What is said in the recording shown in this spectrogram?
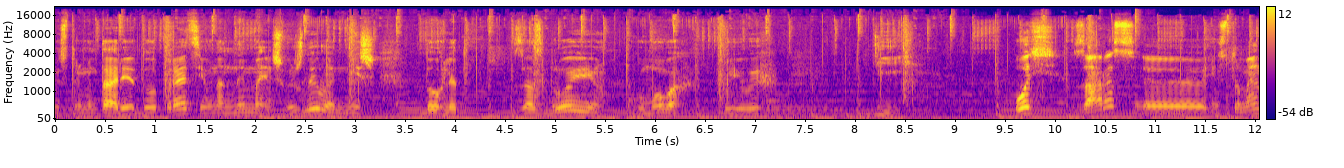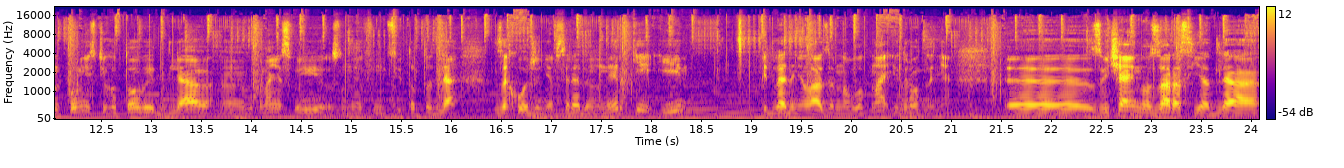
інструментарія до операції вона не менш важлива, ніж догляд за зброєю в умовах бойових дій. Ось зараз е, інструмент повністю готовий для е, виконання своєї основної функції, тобто для заходження всередину нирки і підведення лазерного волокна і дроблення. Е, звичайно, зараз я для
